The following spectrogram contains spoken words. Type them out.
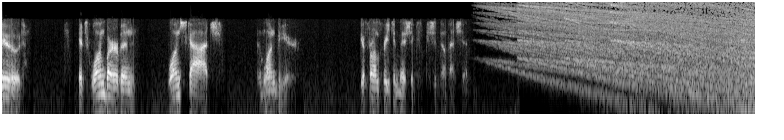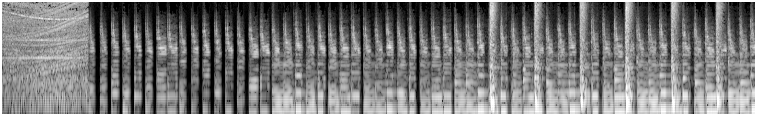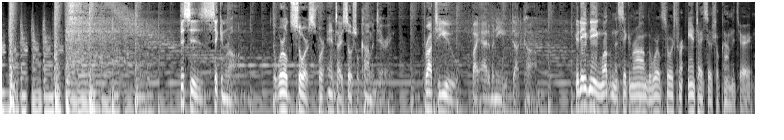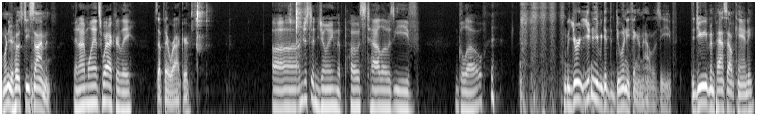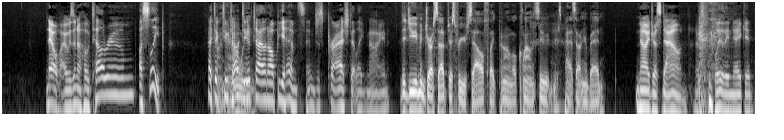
dude, it's one bourbon, one scotch, and one beer. You're from freaking Michigan. You should know that shit. This is Sick and Wrong, the world's source for antisocial commentary. Brought to you by adamandeve.com. Good evening. Welcome to Sick and Wrong, the world's source for antisocial commentary. One of your hosts, E. Simon. And I'm Lance Wackerly. What's up there, Whacker? Uh, I'm just enjoying the post Hallows Eve glow. You're, you didn't even get to do anything on Hallows Eve. Did you even pass out candy? no, I was in a hotel room asleep. I took two, Halloween. two Tylenol PMs and just crashed at like nine. Did you even dress up just for yourself, like put on a little clown suit and just pass out in your bed? No, I dressed down. I was completely naked.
